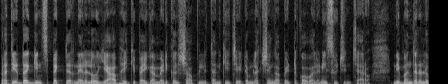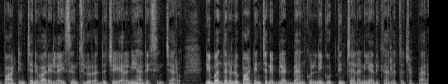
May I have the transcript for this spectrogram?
ప్రతి డ్రగ్ ఇన్స్పెక్టర్ నెలలో యాభైకి పైగా మెడికల్ షాపుల్ని తనిఖీ చేయడం లక్ష్యంగా పెట్టుకోవాలని సూచించారు. నిబంధనలు పాటించని వారి లైసెన్సులు రద్దు చేయాలని ఆదేశించారు. నిబంధనలు పాటించని బ్లడ్ బ్యాంకుల్ని గుర్తించాలని అధికారులతో చెప్పారు.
